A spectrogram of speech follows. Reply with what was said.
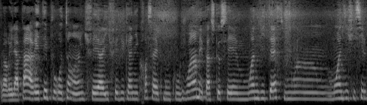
Alors il n'a pas arrêté pour autant, hein. il, fait, il fait du canicross avec mon conjoint, mais parce que c'est moins de vitesse, moins, moins difficile.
